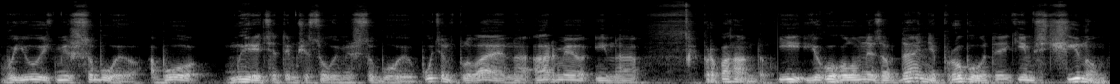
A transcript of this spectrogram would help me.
воюють між собою або миряться тимчасово між собою. Путін впливає на армію і на пропаганду. І його головне завдання пробувати якимсь чином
